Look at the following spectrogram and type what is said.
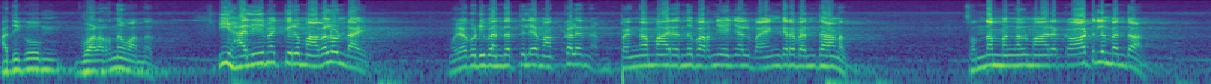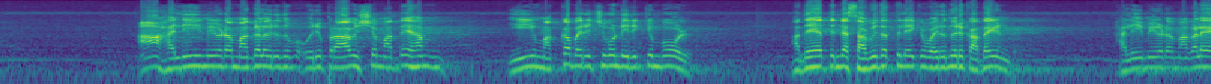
അധികവും വളർന്നു വന്നത്. ഈ ഹലീമയ്ക്കൊരു മകളുണ്ടായി. മുലകുടി ബന്ധത്തിലെ മക്കൾ പെങ്ങന്മാരെന്ന് പറഞ്ഞു കഴിഞ്ഞാൽ ഭയങ്കര ബന്ധമാണത് സ്വന്തം പെങ്ങന്മാരെക്കാട്ടിലും ബന്ധമാണ് ആ ഹലീമയുടെ മകൾ ഒരു ഒരു പ്രാവശ്യം അദ്ദേഹം ഈ മക്ക ഭരിച്ചുകൊണ്ടിരിക്കുമ്പോൾ അദ്ദേഹത്തിന്റെ സവിധത്തിലേക്ക് വരുന്നൊരു കഥയുണ്ട്. ഹലീമയുടെ മകളെ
